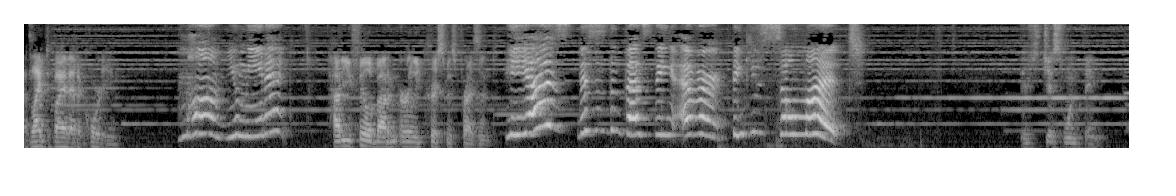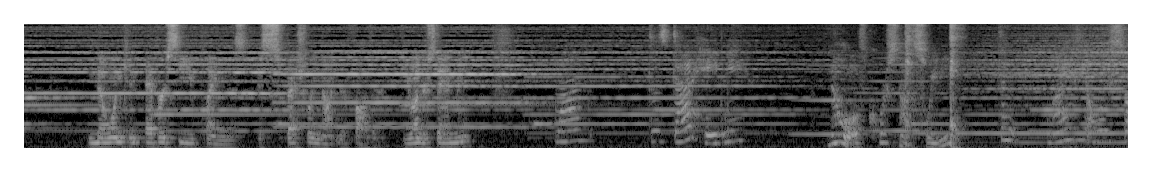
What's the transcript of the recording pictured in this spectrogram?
I'd like to buy that accordion. Mom, you mean it? How do you feel about an early Christmas present? Yes! This is the best thing ever! Thank you so much! There's just one thing. No one can ever see you playing this, especially not your father. Do you understand me? Mom, does Dad hate me? No, of course not, sweetie. Then why is he always so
